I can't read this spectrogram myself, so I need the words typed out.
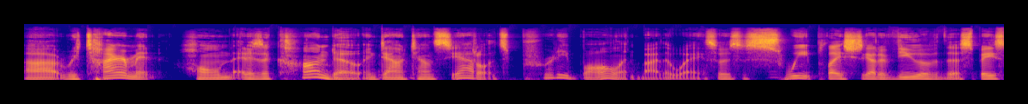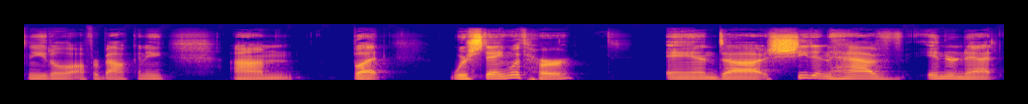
uh, retirement home that is a condo in downtown Seattle. It's pretty ballin', by the way. So it's a sweet place. She's got a view of the Space Needle off her balcony. Um, but we're staying with her, and uh, she didn't have internet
